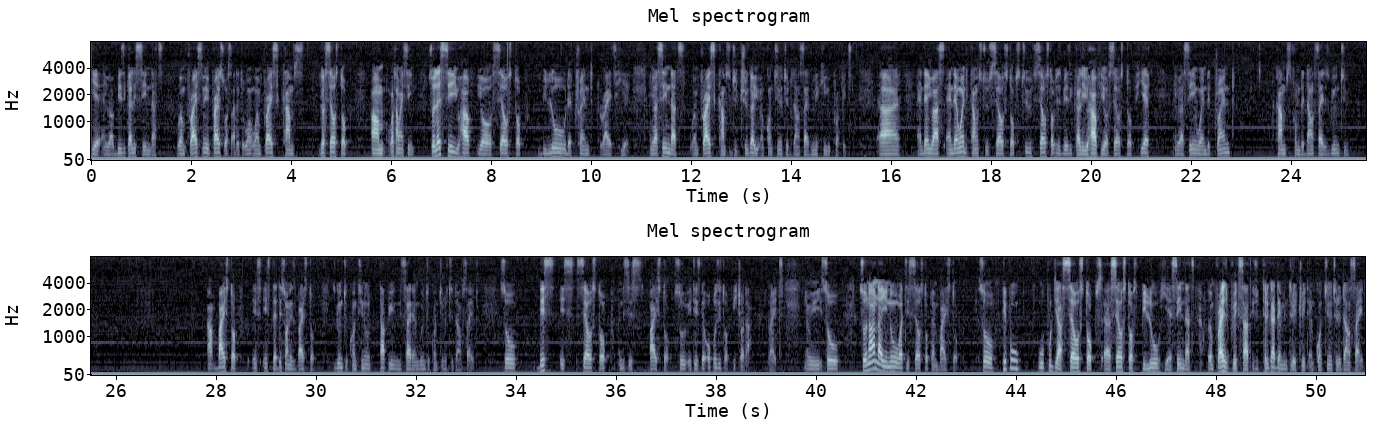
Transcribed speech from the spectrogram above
here and you are basically saying that when price maybe price was the when, when price comes your sell stop um what am i saying? So let's say you have your sell stop below the trend right here. And you are saying that when price comes to trigger you and continue to the downside making you profit. Uh, and then you are and then when it comes to sell stops too sell stops is basically you have your sell stop here and you are saying when the trend comes from the downside is going to uh, buy stop is, instead this one is buy stop. It's going to continue tapping inside and going to continue to the downside. So this is sell stop and this is buy stop. So it is the opposite of each other right? So so now that you know what is sell stop and buy stop. So people will put their sell stops uh, sell stops below here saying that when price breaks out it will trigger them into a trade and continue to the downside.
